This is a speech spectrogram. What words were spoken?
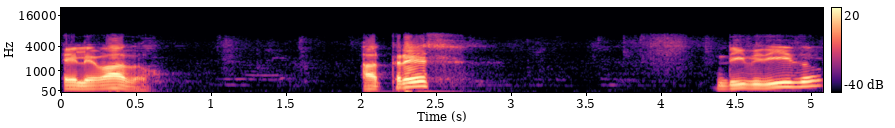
elevado a 3 dividido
